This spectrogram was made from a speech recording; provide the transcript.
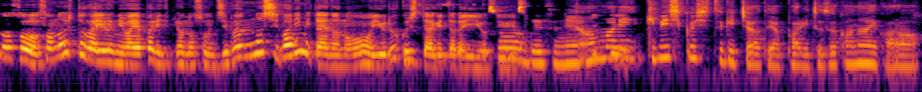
そうそう、その人が言うには、やっぱり、あの、その自分の縛りみたいなのを緩くしてあげたらいいよっていう。そうですね。あんまり厳しくしすぎちゃうとやっぱり続かないから、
